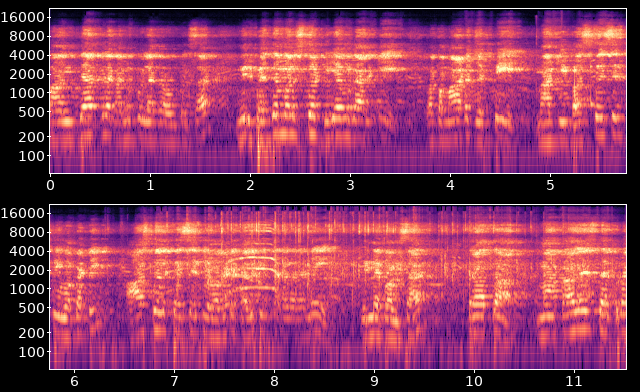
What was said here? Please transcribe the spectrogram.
మా విద్యార్థులకు అనుకూలంగా ఉంటుంది సార్. మీరు పెద్ద మనసుతో డిఎం గారికి ఒక మాట చెప్పి మాకు ఈ బస్ ఫెసిలిటీ ఒకటి హాస్టల్ ఫెసిలిటీ ఒకటి కల్పించగలరని విన్నపం సార్. తర్వాత మా కాలేజ్ తరఫున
